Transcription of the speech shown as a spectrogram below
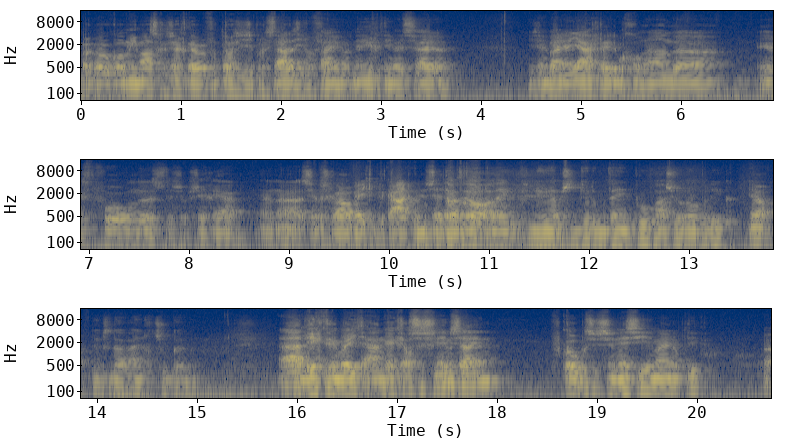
wat ik ook al meermaals gezegd hebben, fantastische prestatie van Feyenoord, 19 wedstrijden. Die zijn bijna een jaar geleden begonnen aan de eerste voorrondes, dus op zich ja. En eh, ze hebben zich wel een beetje op de kaart kunnen zetten. Dat wel, alleen nu hebben ze natuurlijk meteen de poolfase Europa League. Ja. Ik denk dat ze daar weinig te zoeken hebben. Ja, het ligt er een beetje aan. Kijk, als ze slim zijn, verkopen ze Senesi in mijn optiek. Eh,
